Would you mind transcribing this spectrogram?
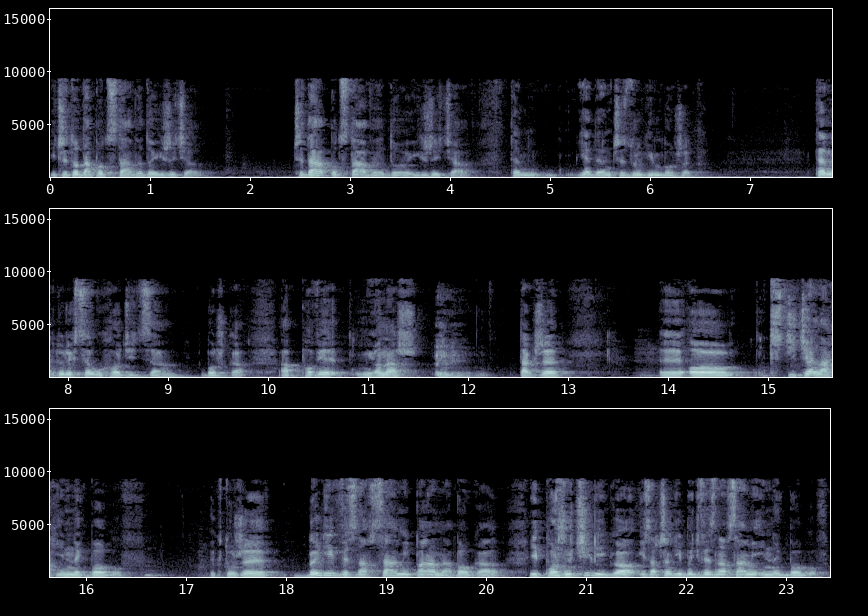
I czy to da podstawę do ich życia? Czy da podstawę do ich życia ten jeden czy z drugim Bożek? Ten, który chce uchodzić za Bożka. A powie Jonasz także y, o czcicielach innych bogów, którzy byli wyznawcami Pana, Boga i porzucili Go i zaczęli być wyznawcami innych bogów.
